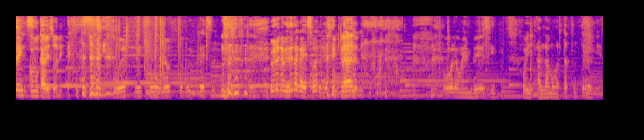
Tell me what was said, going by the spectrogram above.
Se ven como cabezones. Weón, es como un auto muy cabezón. Es una camioneta cabezona, un Claro. Hola, weón, imbécil. Oye, hablamos hartas tonterías.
